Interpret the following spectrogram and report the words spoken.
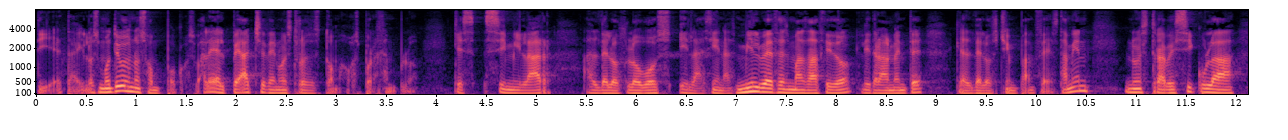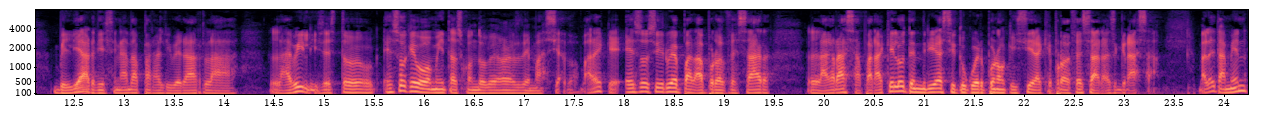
dieta. Y los motivos no son pocos, ¿vale? El pH de nuestros estómagos, por ejemplo, que es similar al de los lobos y las hienas. Mil veces más ácido, literalmente, que el de los chimpancés. También nuestra vesícula biliar, diseñada para liberar la, la bilis. Esto, eso que vomitas cuando bebes demasiado, ¿vale? Que eso sirve para procesar la grasa. ¿Para qué lo tendrías si tu cuerpo no quisiera que procesaras grasa? ¿Vale? También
